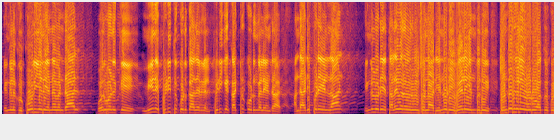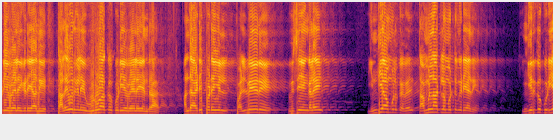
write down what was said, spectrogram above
எங்களுக்கு கூறியது என்னவென்றால் ஒருவனுக்கு மீனை பிடித்து கொடுக்காதீர்கள் பிடிக்க கற்றுக் கொடுங்கள் என்றார். அந்த அடிப்படையில் தான் எங்களுடைய தலைவர் அவர்கள் சொன்னார் என்னுடைய வேலை என்பது தொண்டர்களை உருவாக்கக்கூடிய வேலை கிடையாது தலைவர்களை உருவாக்கக்கூடிய வேலை என்றார். அந்த அடிப்படையில் பல்வேறு விஷயங்களை இந்தியா முழுக்க தமிழ்நாட்டில் மட்டும் கிடையாது இங்கே இருக்கக்கூடிய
